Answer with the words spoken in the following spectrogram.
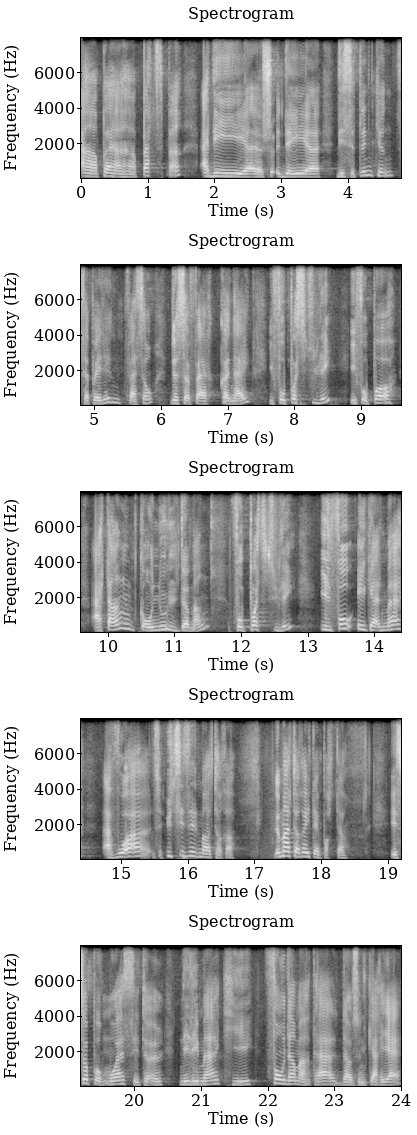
en, participant à des, euh, des, euh, des, sites. Ça peut être une façon de se faire connaître. Il faut postuler. Il ne faut pas attendre qu'on nous le demande. Il faut postuler. Il faut également avoir, utiliser le mentorat. Le mentorat est important. Et ça, pour moi, c'est un, élément qui est fondamental dans une carrière,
